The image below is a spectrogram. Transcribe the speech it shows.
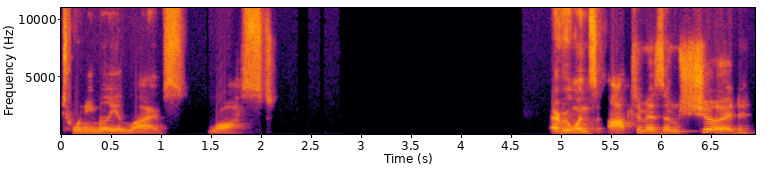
20 million lives lost. Everyone's optimism should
